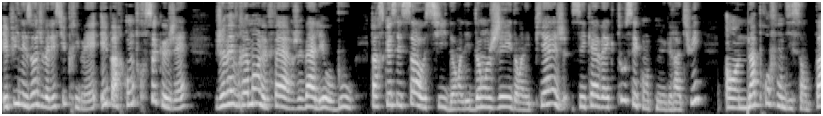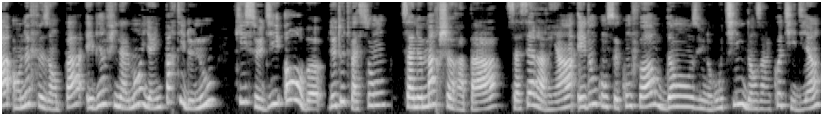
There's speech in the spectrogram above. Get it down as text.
et puis les autres, je vais les supprimer. Et par contre, ce que j'ai, je vais vraiment le faire, je vais aller au bout. Parce que c'est ça aussi dans les dangers, dans les pièges, c'est qu'avec tous ces contenus gratuits, en n'approfondissant pas, en ne faisant pas, eh bien finalement, il y a une partie de nous qui se dit oh bah de toute façon ça ne marchera pas, ça sert à rien et donc on se conforme dans une routine, dans un quotidien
